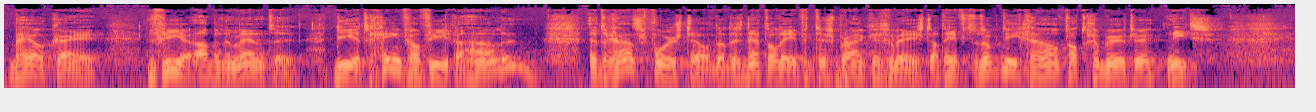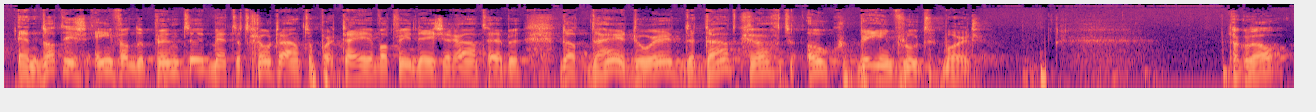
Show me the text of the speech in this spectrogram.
bij elkaar vier amendementen die het geen van vieren halen. Het raadsvoorstel, dat is net al even ter sprake geweest... dat heeft het ook niet gehaald. Wat gebeurt er? Niets. En dat is een van de punten met het grote aantal partijen... wat we in deze raad hebben... dat daardoor de daadkracht ook beïnvloed wordt. Dank u wel.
